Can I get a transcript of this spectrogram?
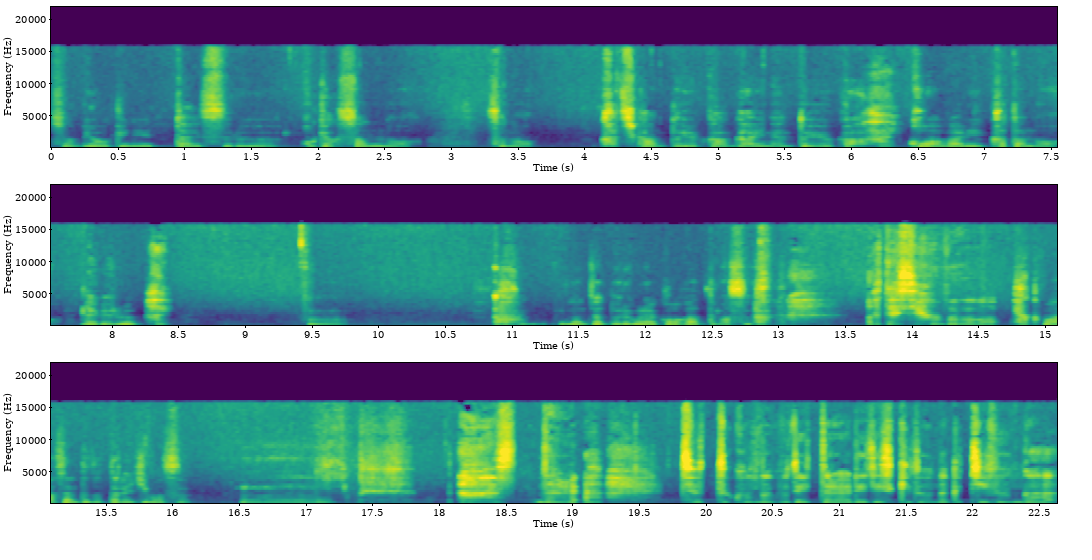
その病気に対するお客さんのその価値観というか概念というか、はい。怖がり方のレベル、はい。うん、のんちゃんどれぐらい怖がってます？私はもう ?100% だったら行きます。うーん。ああちょっとこんなこと言ったらあれですけどなんか自分が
